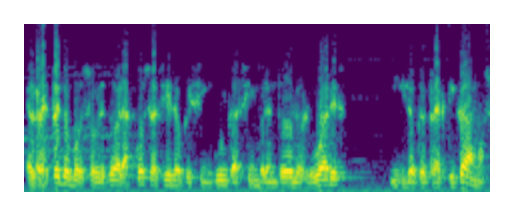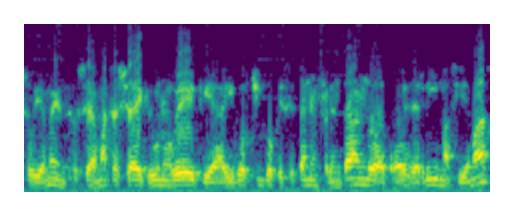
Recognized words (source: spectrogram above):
El respeto por sobre todas las cosas y es lo que se inculca siempre en todos los lugares y lo que practicamos, obviamente. O sea, más allá de que uno ve que hay dos chicos que se están enfrentando a través de rimas y demás,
